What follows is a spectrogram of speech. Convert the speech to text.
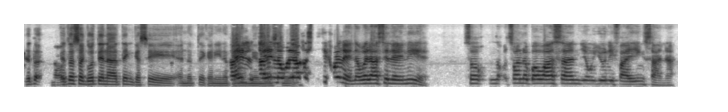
ito, ito sagutin natin kasi ano to eh, kanina pa Dahil dahil nawala kasi si Kwan eh, nawala si Lenny eh. So so nabawasan yung unifying sana.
